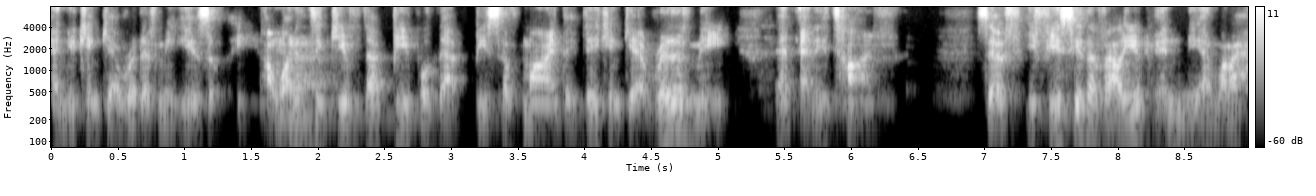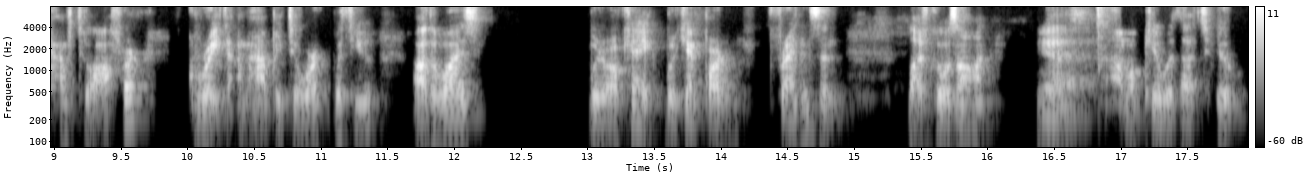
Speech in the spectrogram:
and you can get rid of me easily. I yeah. wanted to give that people that peace of mind that they can get rid of me at any time. So if, if you see the value in me and what I have to offer, great. I'm happy to work with you. Otherwise, we're okay. We can part friends and life goes on. Yes. I'm okay with that too.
